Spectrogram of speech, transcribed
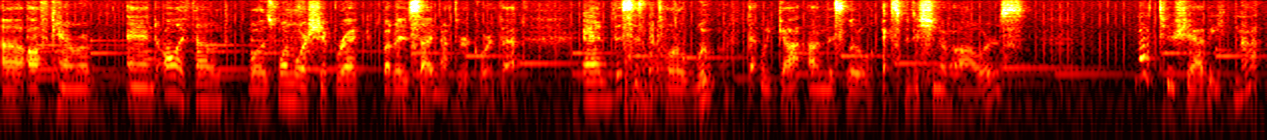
uh, off camera and all I found was one more shipwreck, but I decided not to record that. And this is the total loot that we got on this little expedition of ours not too shabby, not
